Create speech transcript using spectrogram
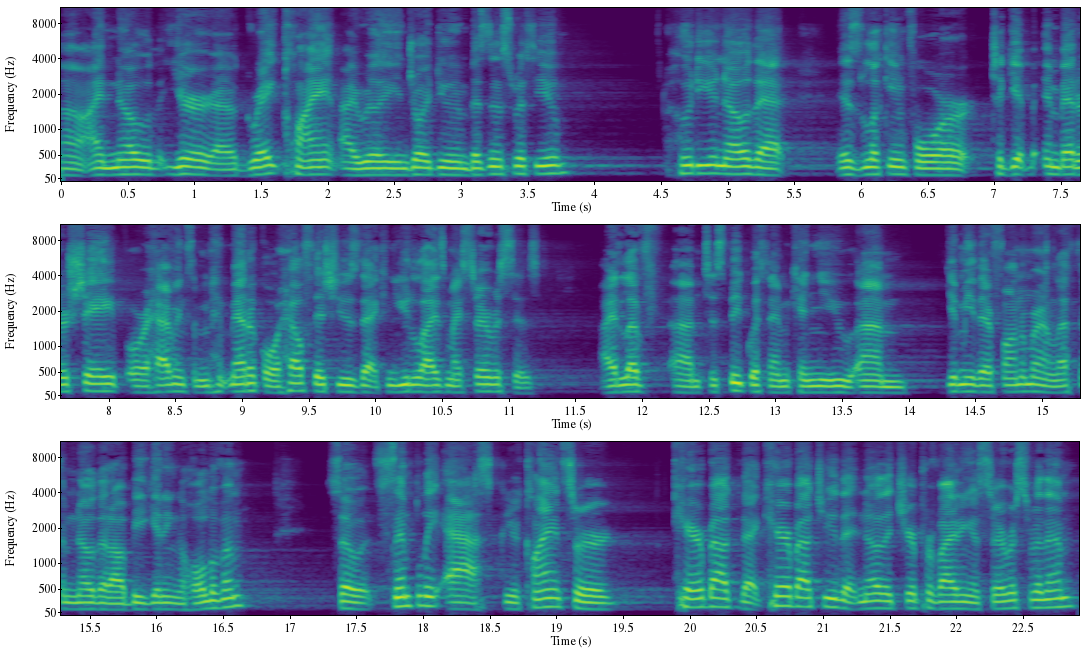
Uh, I know that you're a great client. I really enjoy doing business with you. Who do you know that is looking for to get in better shape or having some medical health issues that can utilize my services? I'd love um, to speak with them. Can you um, give me their phone number and let them know that I'll be getting a hold of them? So simply ask. Your clients are care about that care about you that know that you're providing a service for them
